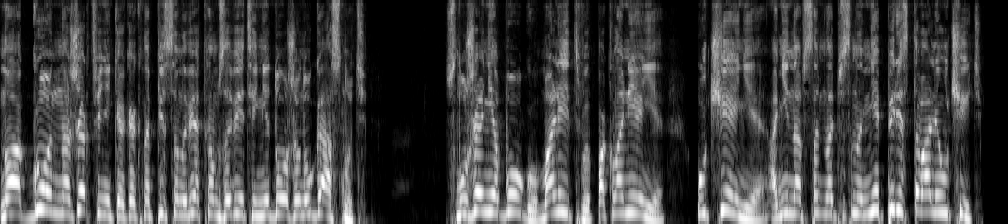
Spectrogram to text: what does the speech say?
Но огонь на жертвенника, как написано в Ветхом Завете, не должен угаснуть. Служение Богу, молитвы, поклонение, учение, они написано, не переставали учить,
